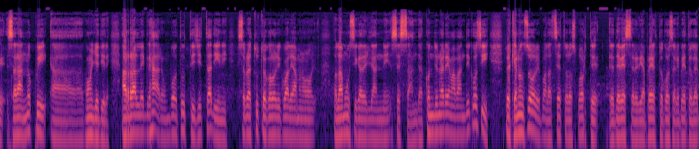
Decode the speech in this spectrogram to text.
che saranno qui a, dire, a, rallegrare un po' tutti i cittadini soprattutto coloro i quali amano la musica degli anni 60. Continueremo avanti così perché non solo il palazzetto dello sport eh, deve essere riaperto, cosa ripeto che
